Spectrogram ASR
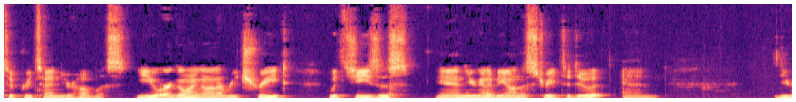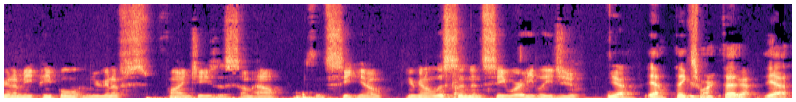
to pretend you're homeless. You are going on a retreat with Jesus, and you're going to be on the street to do it, and you're going to meet people, and you're going to find Jesus somehow. And see, you know, you're going to listen and see where He leads you." Yeah, Yeah, thanks, Mark. That Yeah. yeah.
